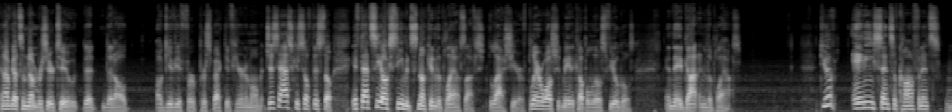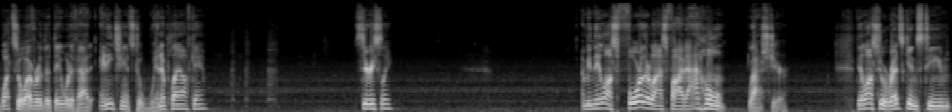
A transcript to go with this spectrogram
And I've got some numbers here too that that I'll I'll give you for perspective here in a moment. Just ask yourself this though: if that Seahawks team had snuck into the playoffs last last year, if Blair Walsh had made a couple of those field goals, and they had gotten into the playoffs, do you have any sense of confidence whatsoever that they would have had any chance to win a playoff game? Seriously? I mean, they lost four of their last five at home last year. They lost to a Redskins team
